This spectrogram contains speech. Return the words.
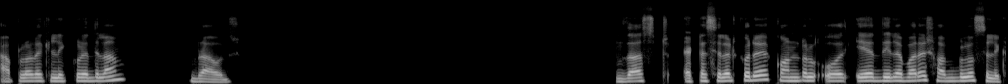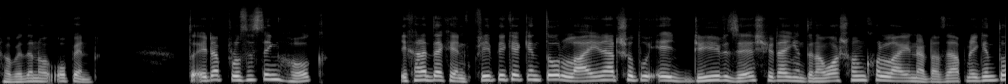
আপলোডে ক্লিক করে দিলাম। ব্রাউজ। জাস্ট একটা সিলেক্ট করে কন্ট্রোল ও এ দিলে পরে সবগুলো সিলেক্ট হবে। Then open. তো এটা প্রসেসিং হোক। এখানে দেখেন ফ্রি পিকে কিন্তু লাইন আর্ট শুধু এই ডির যে, সেটাই কিন্তু না। অসংখ্য লাইন আর্ট আছে। আপনি কিন্তু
